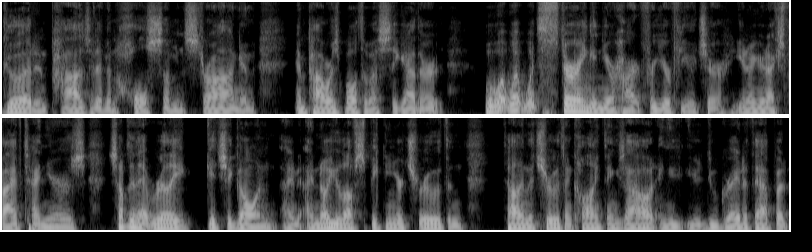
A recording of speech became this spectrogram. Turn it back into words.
good and positive and wholesome and strong and empowers both of us together what, what, what's stirring in your heart for your future you know your next five ten years? Something that really gets you going. I, I, know you love speaking your truth and telling the truth and calling things out and you, you do great at that but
